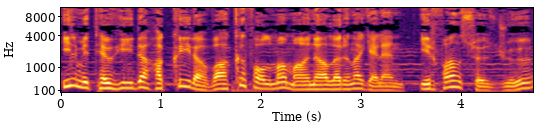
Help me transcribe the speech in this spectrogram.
ilmi tevhide hakkıyla vakıf olma manalarına gelen irfan sözcüğü,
